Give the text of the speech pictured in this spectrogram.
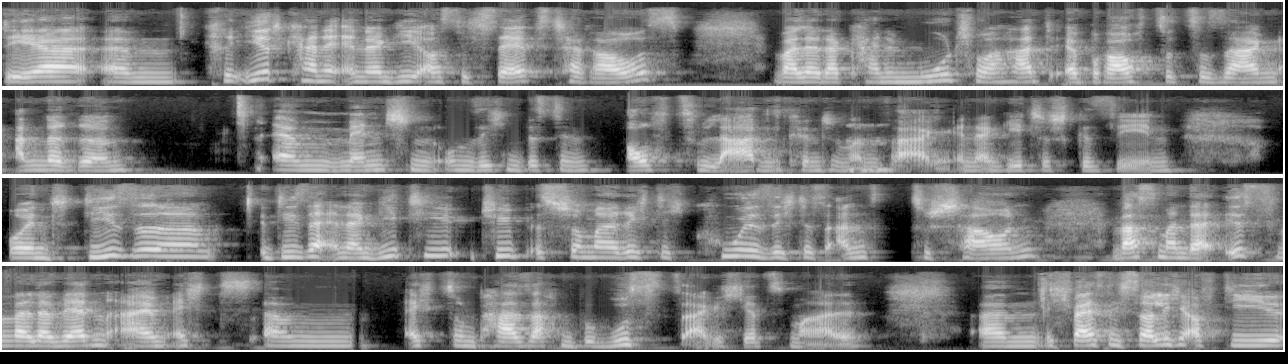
der ähm, kreiert keine Energie aus sich selbst heraus, weil er da keinen Motor hat. Er braucht sozusagen andere ähm, Menschen, um sich ein bisschen aufzuladen, könnte man mhm. sagen, energetisch gesehen. Und diese, dieser Energietyp ist schon mal richtig cool, sich das anzuschauen, was man da ist, weil da werden einem echt, ähm, echt so ein paar Sachen bewusst, sage ich jetzt mal. Ähm, ich weiß nicht, soll ich auf die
